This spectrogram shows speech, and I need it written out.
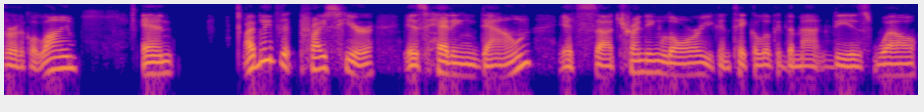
vertical line. And I believe that price here is heading down. It's uh, trending lower. You can take a look at the MACD as well.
